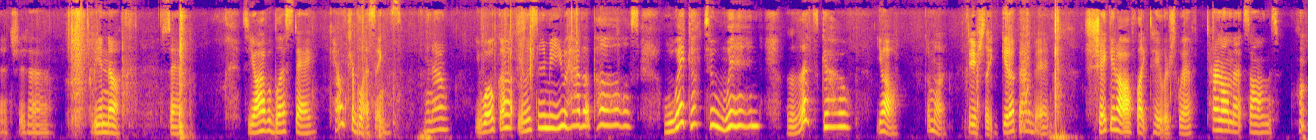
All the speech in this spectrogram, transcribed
that should uh, be enough said. So y'all have a blessed day. Count your blessings. You know, you woke up, you're listening to me, you have a pulse. Wake up to win. Let's go. Y'all, come on. Seriously, get up out of bed, shake it off like Taylor Swift, turn on that song. It's one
